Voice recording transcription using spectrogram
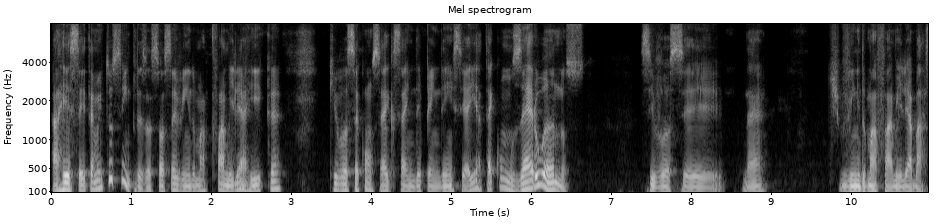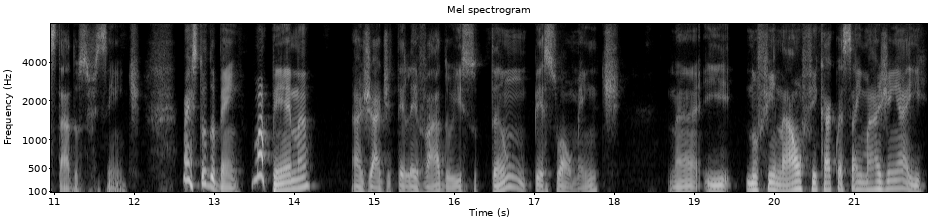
a receita é muito simples, é só você vir de uma família rica que você consegue essa independência aí até com zero anos, se você, né, vindo de uma família abastada o suficiente. Mas tudo bem, uma pena a Jade ter levado isso tão pessoalmente, né? E no final ficar com essa imagem aí,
